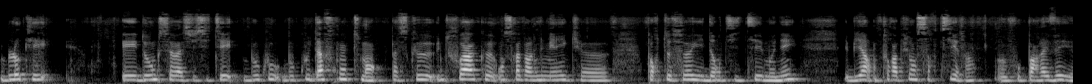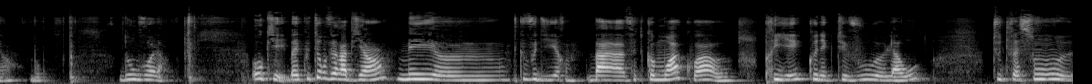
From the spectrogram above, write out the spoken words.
bloquer. Et donc, ça va susciter beaucoup, beaucoup d'affrontements. Parce que une fois qu'on sera dans le numérique euh, portefeuille, identité, monnaie, eh bien, on ne pourra plus en sortir. Hein. Euh, faut pas rêver. Hein. Donc, voilà. Ok, bah écoutez, on verra bien, mais euh, que vous dire? Bah faites comme moi, quoi, priez, connectez-vous là-haut. De toute façon,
